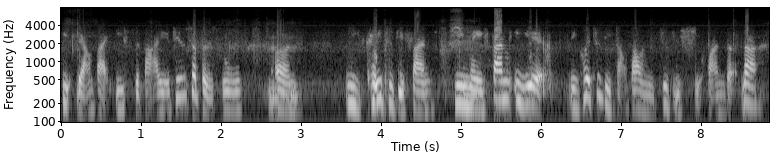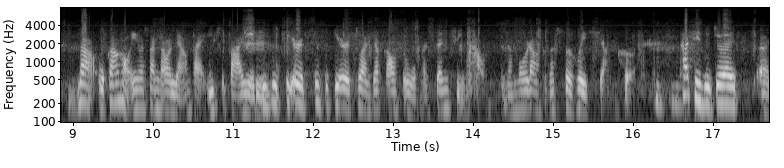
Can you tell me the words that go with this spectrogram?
一两百一十八页，其实这本书，嗯，你可以自己翻，你每翻一页，你会自己找到你自己喜欢的。那那我刚好因为翻到两百一十八页，就是第二，这是第二段，要告诉我们身形好，能够让这个社会祥和。他其实就在呃，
